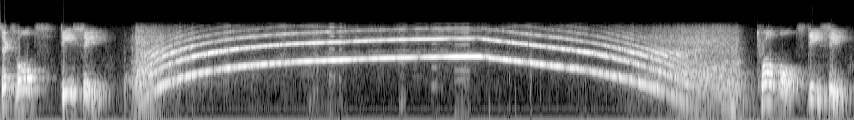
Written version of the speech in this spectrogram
6 volts DC. Twelve volts DC.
